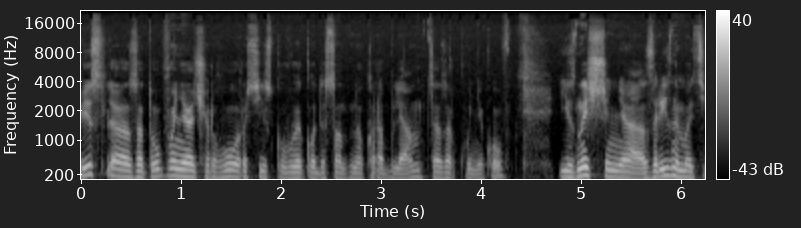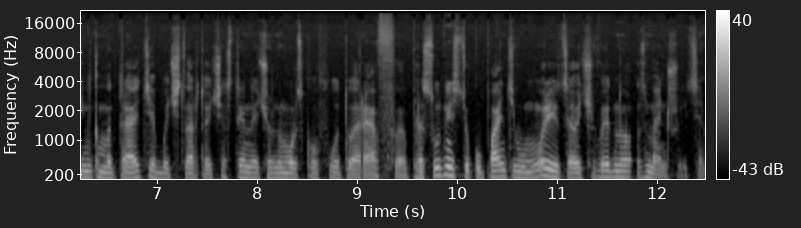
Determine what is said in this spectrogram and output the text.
Після затоплення чергового російського великого десантного корабля Цезар Куніков і знищення за різними оцінками третьої або четвертої частини Чорноморського флоту РФ присутність окупантів у морі це очевидно зменшується.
